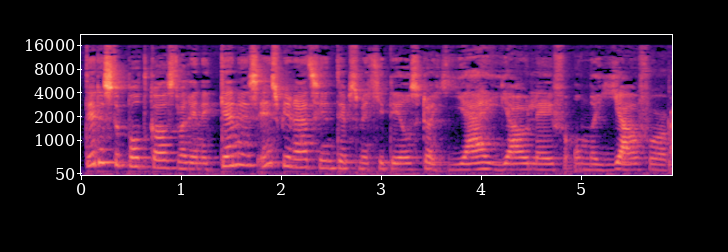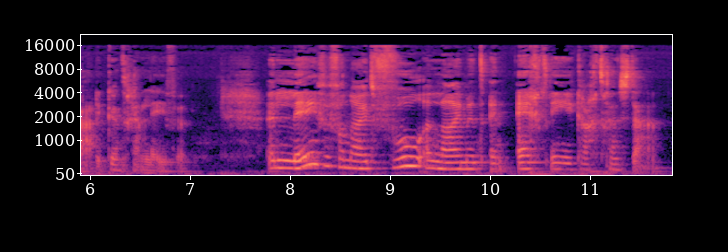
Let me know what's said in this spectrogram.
Dit is de podcast waarin ik kennis, inspiratie en tips met je deel, zodat jij jouw leven onder jouw voorwaarden kunt gaan leven. Een leven vanuit full alignment en echt in je kracht gaan staan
